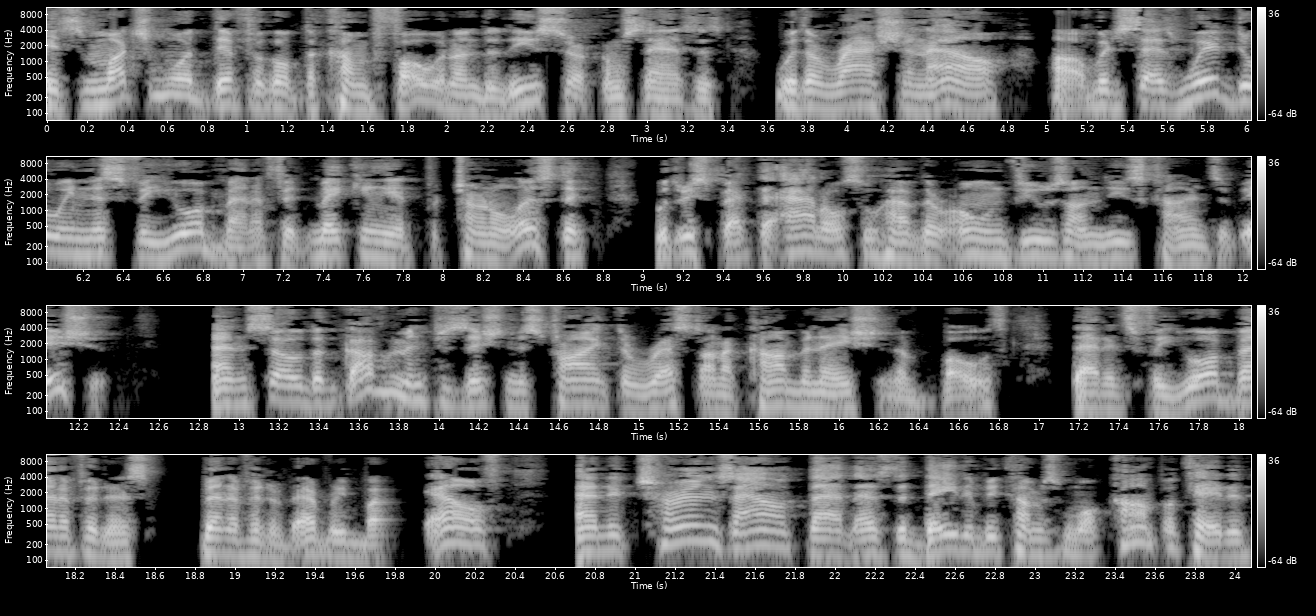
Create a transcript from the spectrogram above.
It's much more difficult to come forward under these circumstances with a rationale uh, which says we're doing this for your benefit, making it paternalistic with respect to adults who have their own views on these kinds of issues. And so the government position is trying to rest on a combination of both, that it's for your benefit and it's benefit of everybody else. And it turns out that as the data becomes more complicated,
